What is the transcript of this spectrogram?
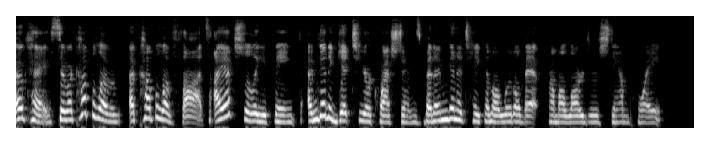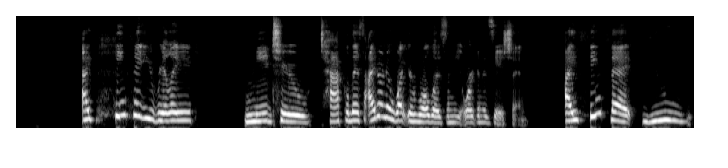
okay, so a couple of a couple of thoughts. I actually think I'm going to get to your questions, but I'm going to take it a little bit from a larger standpoint. I think that you really need to tackle this. I don't know what your role is in the organization. I think that you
